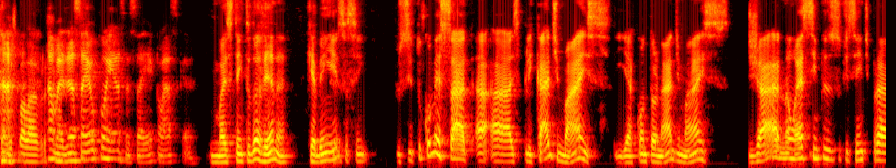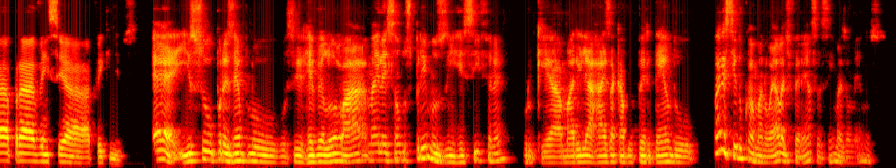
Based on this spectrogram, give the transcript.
são as palavras. Não, mas essa aí eu conheço, essa aí é clássica. Mas tem tudo a ver, né? Que é bem isso, assim. Se tu começar a, a explicar demais e a contornar demais, já não é simples o suficiente para vencer a fake news. É, isso, por exemplo, se revelou lá na eleição dos primos em Recife, né? Porque a Marília Reis acabou perdendo, parecido com a Manuela, a diferença, assim, mais ou menos.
